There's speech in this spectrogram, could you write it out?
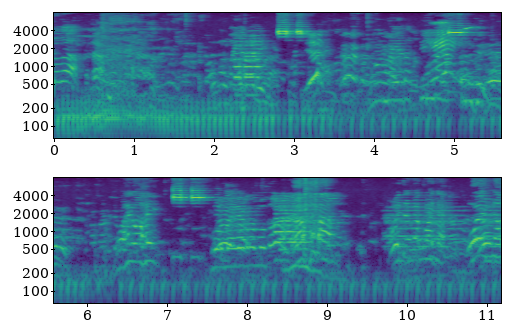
দাদা ওই জায়গা কয় ওই না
